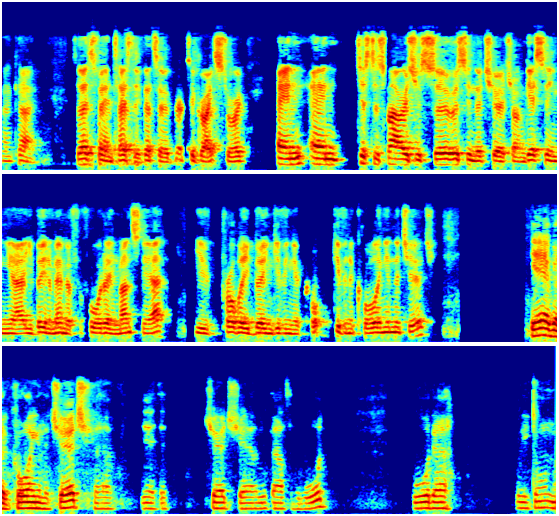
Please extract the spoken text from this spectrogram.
Okay. So that's fantastic. That's a that's a great story. And and just as far as your service in the church, I'm guessing uh, you've been a member for 14 months now. You've probably been giving a given a calling in the church. Yeah, I've got a calling in the church. Uh, yeah, the church uh, look after the ward. Ward, uh, what do you call them?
